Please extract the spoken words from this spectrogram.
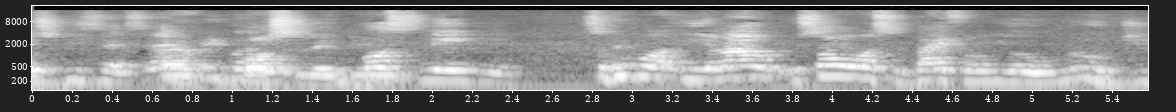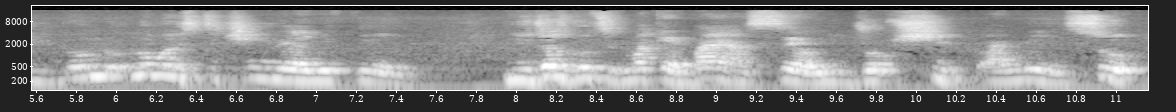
CEOs, a business. uh, Everybody, boss lady. boss lady. So people, you know, if someone wants to buy from you, you're rude. You don't. Nobody's teaching you anything. You just go to the market, buy and sell. You drop ship. I mean, so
